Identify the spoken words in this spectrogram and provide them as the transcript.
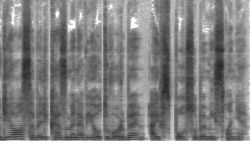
Udiala sa veľká zmena v jeho tvorbe aj v spôsobe myslenia.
